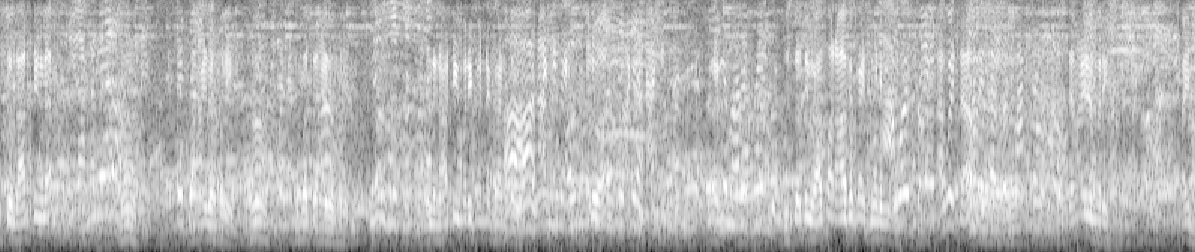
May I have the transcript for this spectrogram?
ಎಷ್ಟೊಂದು? ಆರು ತಿಂಗಳ? ಚೆನ್ನಾಗಿದೆ ಮರಿ. ತುಂಬಾ ಚೆನ್ನಾಗಿದೆ ಮರಿ. ಎಲ್ಲ ನಾಟಿ ಮರಿ ಕಂಡ ಕಾಣ್ತಾ ಅಲ್ವಾ? ಇಷ್ಟೊತ್ತಿಗೆ ವ್ಯಾಪಾರ ಆಗ್ಬೇಕಾಯ್ತು ನೋಡಿ ಆಗೋಯ್ತಾ. ಚೆನ್ನಾಗಿದೆ ಮರಿ. ಫೈನ್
